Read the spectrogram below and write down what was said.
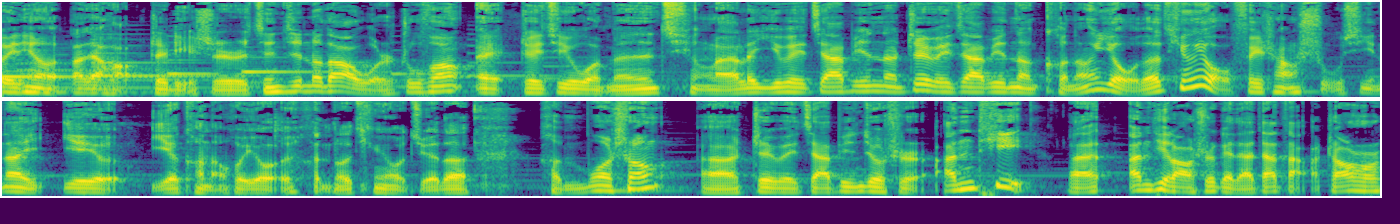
各位听友，大家好，这里是津津乐道，我是朱峰。哎，这期我们请来了一位嘉宾呢，这位嘉宾呢，可能有的听友非常熟悉，那也有也可能会有很多听友觉得很陌生。呃，这位嘉宾就是安 T，来，安 T 老师给大家打个招呼。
